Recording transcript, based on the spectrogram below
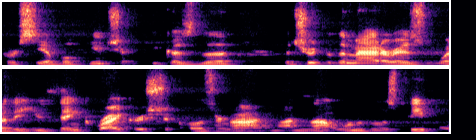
foreseeable future. Because the, the truth of the matter is, whether you think Rikers should close or not, and I'm not one of those people,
